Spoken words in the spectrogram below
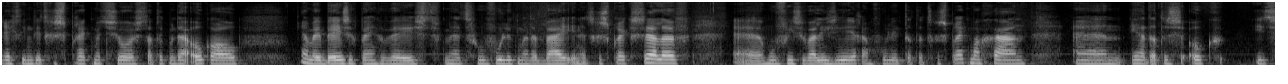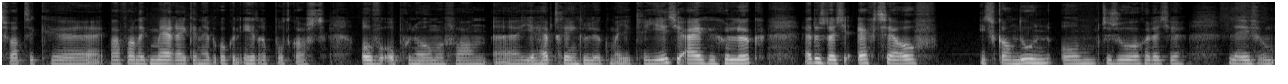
richting dit gesprek met George, dat ik me daar ook al ja, mee bezig ben geweest. Met hoe voel ik me daarbij in het gesprek zelf. Uh, hoe visualiseer en voel ik dat het gesprek mag gaan. En ja, dat is ook iets wat ik, uh, waarvan ik merk, en heb ik ook een eerdere podcast over opgenomen, van uh, je hebt geen geluk, maar je creëert je eigen geluk. dus dat je echt zelf iets kan doen om te zorgen dat je leven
